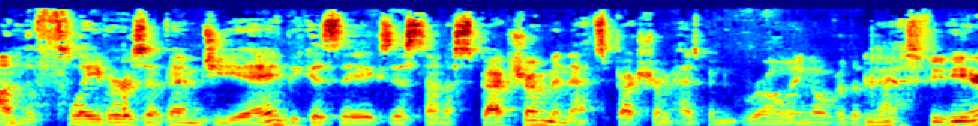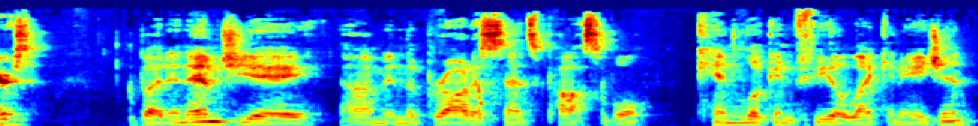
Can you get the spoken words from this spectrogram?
on the flavors of MGA because they exist on a spectrum, and that spectrum has been growing over the past few years. But an MGA, um, in the broadest sense possible, can look and feel like an agent,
